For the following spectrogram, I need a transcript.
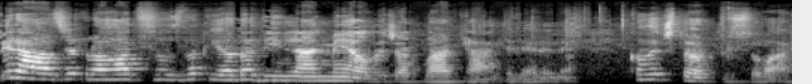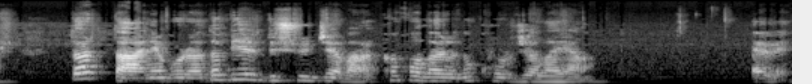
birazcık rahatsızlık ya da dinlenmeye alacaklar kendilerini. Kılıç dörtlüsü var. Dört tane burada bir düşünce var. Kafalarını kurcalayan. Evet.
